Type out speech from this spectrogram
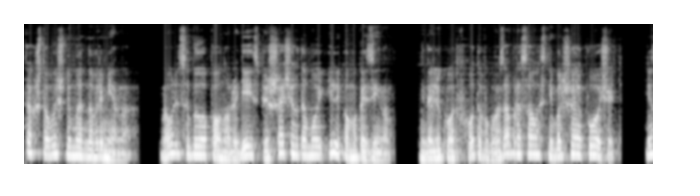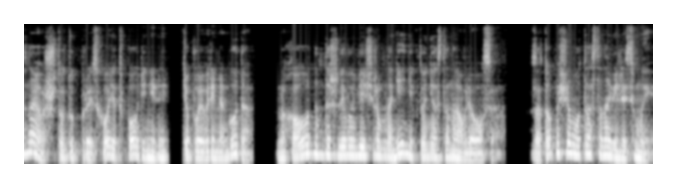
так что вышли мы одновременно. На улице было полно людей, спешащих домой или по магазинам. Недалеко от входа в глаза бросалась небольшая площадь. Не знаю, что тут происходит в полдень или теплое время года, но холодным дождливым вечером на ней никто не останавливался. Зато почему-то остановились мы.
